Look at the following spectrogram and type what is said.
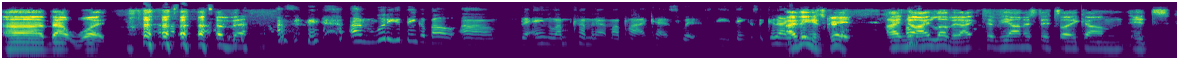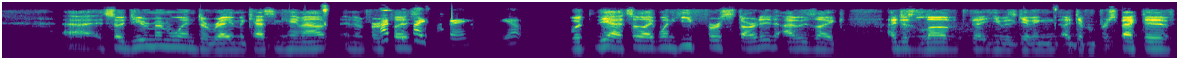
Uh, about what? About- I'm sorry. Um, what do you think about um the angle I'm coming at my podcast with? Do you think it's a good idea? I think it's great. I know. Oh. I love it. I, to be honest, it's like um, it's. Uh, so, do you remember when DeRay McKesson came out in the first just place? like Ray. Yep. What? Yeah. So, like when he first started, I was like, I just loved that he was giving a different perspective,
